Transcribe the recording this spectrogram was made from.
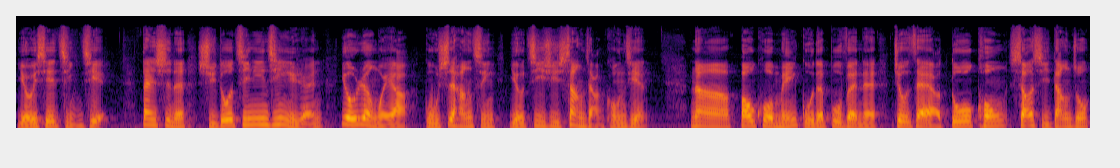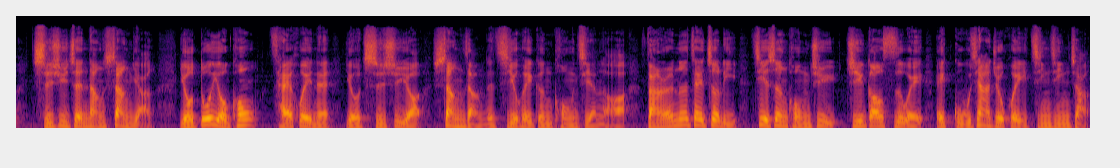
有一些警戒。但是呢，许多基金经理人又认为啊，股市行情有继续上涨空间。那包括美股的部分呢，就在啊多空消息当中持续震荡上扬，有多有空才会呢有持续有上涨的机会跟空间了啊。反而呢，在这里戒慎恐惧，居高思维，哎，股价就会轻轻涨，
